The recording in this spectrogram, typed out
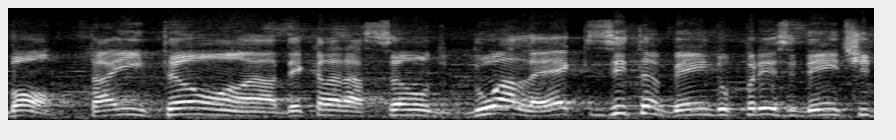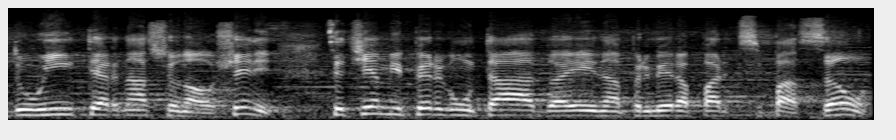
Bom, tá aí então a declaração do Alex e também do presidente do Internacional. Xene, você tinha me perguntado aí na primeira participação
